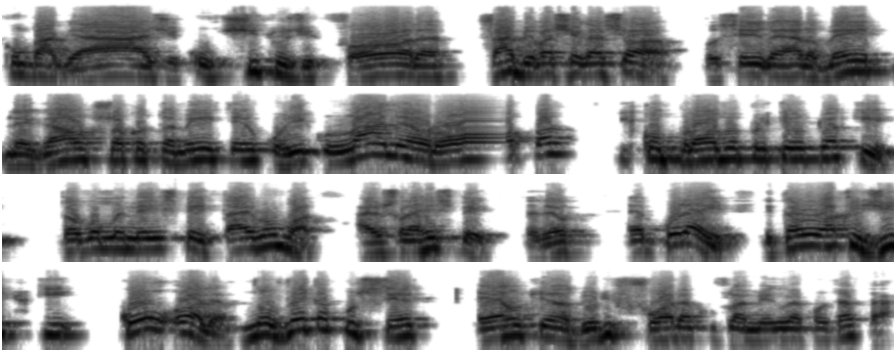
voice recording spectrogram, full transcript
com bagagem, com títulos de fora, sabe? Vai chegar assim, ó, vocês ganharam bem, legal, só que eu também tenho currículo lá na Europa e comprova porque eu tô aqui. Então vamos me respeitar e vamos embora. Aí o senhor respeita, entendeu? É por aí. Então eu acredito que, com, olha, 90% é um treinador de fora que o Flamengo vai contratar.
